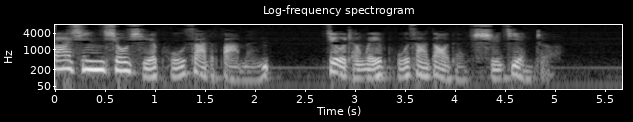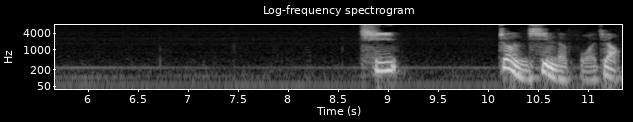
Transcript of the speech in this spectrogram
发心修学菩萨的法门，就成为菩萨道的实践者。七，正信的佛教，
